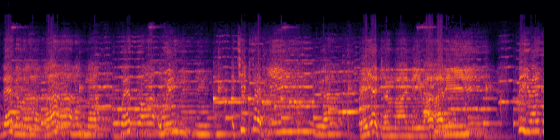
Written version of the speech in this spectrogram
အသေးကမှခွဲခွာအဝေးအချစ်ထွက်ပြေးဟာဘယ်ရက်ထမ်းမှနေပါသည်ဒီရွယ်က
